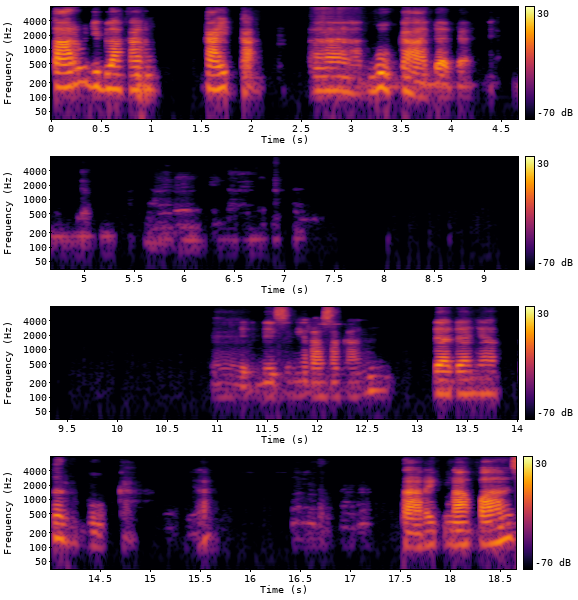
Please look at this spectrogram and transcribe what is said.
taruh di belakang, kaitkan. Ah, buka. Oke, di sini rasakan dadanya terbuka. Ya. Tarik nafas,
